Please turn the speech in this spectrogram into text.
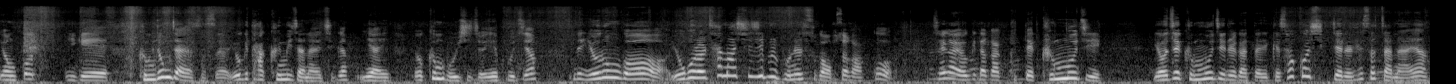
연꽃 이게 금종자였었어요. 여기 다 금이잖아요, 지금. 이 아이. 요 금 보이시죠? 예쁘죠? 근데 요런 거, 요거를 차마 시집을 보낼 수가 없어갖고, 제가 여기다가 그때 금무지, 여제 금무지를 갖다 이렇게 섞어 식재를 했었잖아요.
